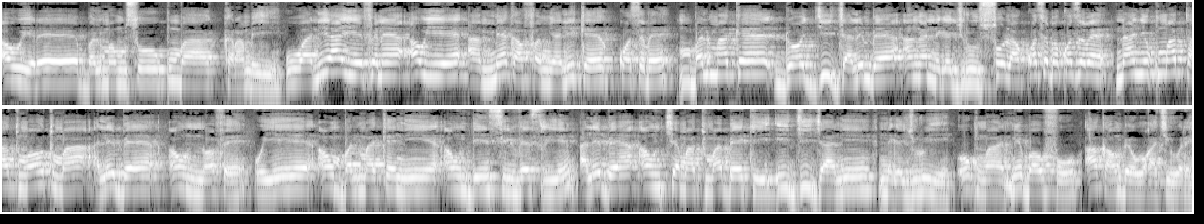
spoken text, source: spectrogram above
aw yɛrɛ balimamuso kunba karan be ye wa n'i y'a ye fɛnɛ aw ye a mɛn ka faamuyali kɛ kosɛbɛ n balimakɛ dɔ jijalen bɛ an ka nɛgɛjuruso la kosɛbɛ kosɛbɛ n'an ye kuma ta tuma o tuma ale bɛ anw nɔfɛ o ye anw balimakɛ ni anw den silvɛsiri ye ale bɛ anw cɛma tuma bɛɛ k' i jija ni nɛgɛjuru ye o tuma ne b'aw fo aw k'an bɛɛ wagati wɛrɛ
